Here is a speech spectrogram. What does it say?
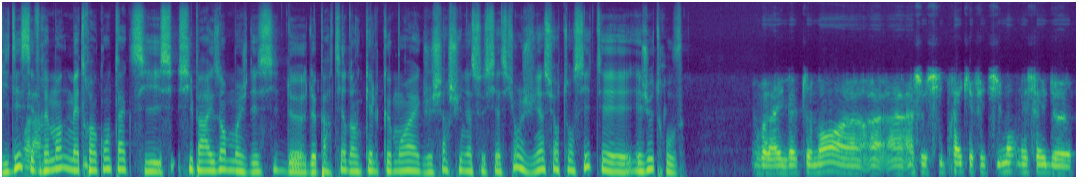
l'idée, c'est vraiment de mettre en contact. Si, si, par exemple, moi, je décide de, de, partir dans quelques mois et que je cherche une association, je viens sur ton site et, et je trouve. Voilà, exactement. À, ceci près qu'effectivement, on essaye de,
